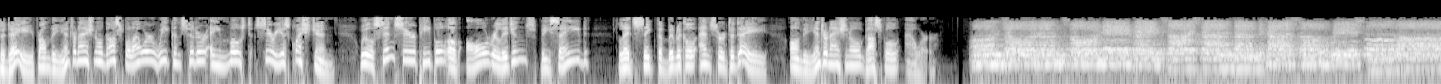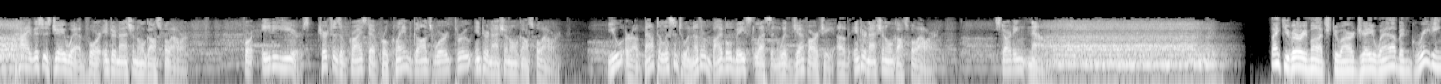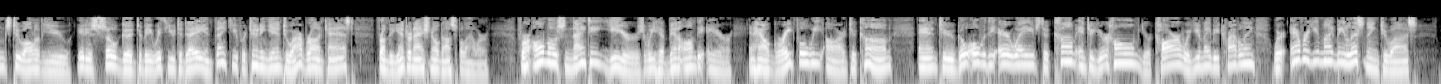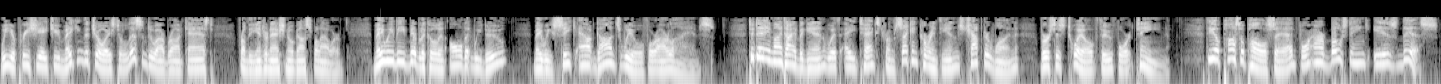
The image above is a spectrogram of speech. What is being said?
Today, from the International Gospel Hour, we consider a most serious question. Will sincere people of all religions be saved? Let's seek the biblical answer today on the International Gospel Hour. On Jordan's banks I stand and cast a wistful eye. Hi, this is Jay Webb for International Gospel Hour. For 80 years, Churches of Christ have proclaimed God's Word through International Gospel Hour. You are about to listen to another Bible based lesson with Jeff Archie of International Gospel Hour. Starting now. Thank you very much to our Jay Webb and greetings to all of you. It is so good to be with you today and thank you for tuning in to our broadcast from the International Gospel Hour. For almost 90 years we have been on the air and how grateful we are to come and to go over the airwaves, to come into your home, your car, where you may be traveling, wherever you might be listening to us. We appreciate you making the choice to listen to our broadcast from the International Gospel Hour. May we be biblical in all that we do. May we seek out God's will for our lives. Today might I begin with a text from 2 Corinthians chapter 1 verses 12 through 14. The apostle Paul said, For our boasting is this,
